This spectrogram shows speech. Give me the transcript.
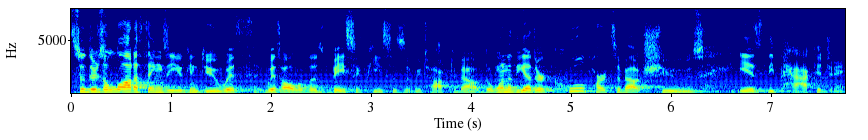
So there's a lot of things that you can do with, with all of those basic pieces that we talked about. But one of the other cool parts about shoes is the packaging.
